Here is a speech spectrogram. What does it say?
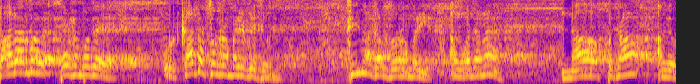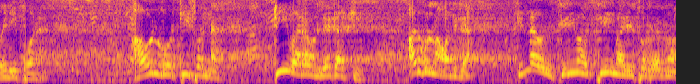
சாதாரணமாக பேசும்போது ஒரு கதை சொல்கிற மாதிரி பேசுவார். சினிமா கதை சொல்கிற மாதிரி. அங்கே வந்தோன்னா நான் அப்போ தான் அங்கே வெளியே போகிறேன் அவருக்கு ஒரு டீ சொன்னேன். டீ வரவன் லேட் ஆச்சு. அதுக்குள்ளே நான் வந்துட்டேன். என்ன ஒரு சினிமா சீன் மாதிரி சொல்கிறாருன்னா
